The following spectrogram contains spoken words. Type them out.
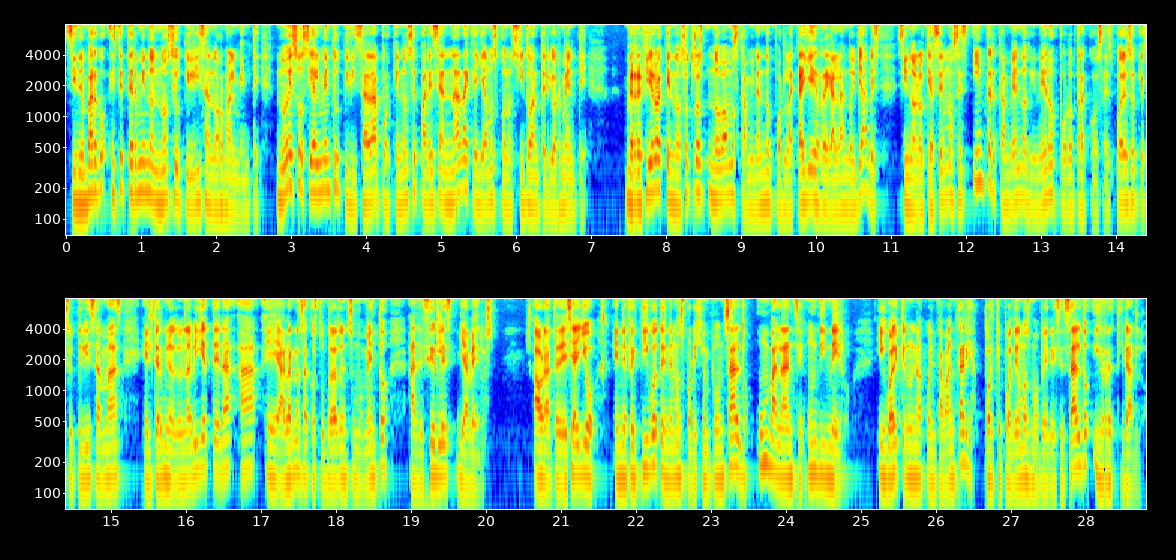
Sin embargo, este término no se utiliza normalmente, no es socialmente utilizada porque no se parece a nada que hayamos conocido anteriormente. Me refiero a que nosotros no vamos caminando por la calle y regalando llaves, sino lo que hacemos es intercambiando dinero por otra cosa. Es por eso que se utiliza más el término de una billetera a eh, habernos acostumbrado en su momento a decirles llaveros. Ahora, te decía yo, en efectivo tenemos por ejemplo un saldo, un balance, un dinero, igual que en una cuenta bancaria, porque podemos mover ese saldo y retirarlo.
